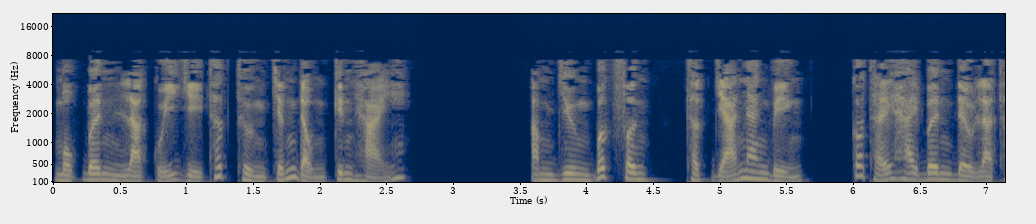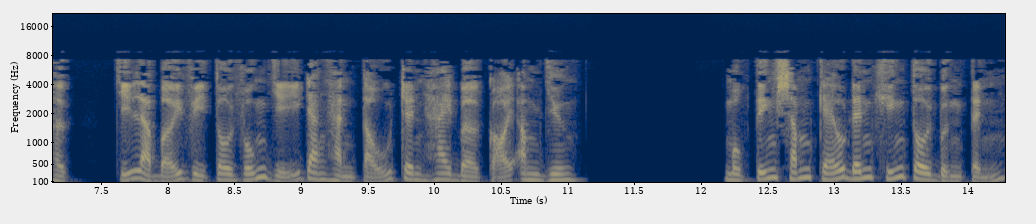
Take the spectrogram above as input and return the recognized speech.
một bên là quỷ dị thất thường chấn động kinh hãi Âm dương bất phân, thật giả nan biện, có thể hai bên đều là thật, chỉ là bởi vì tôi vốn dĩ đang hành tẩu trên hai bờ cõi âm dương. Một tiếng sấm kéo đến khiến tôi bừng tỉnh,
